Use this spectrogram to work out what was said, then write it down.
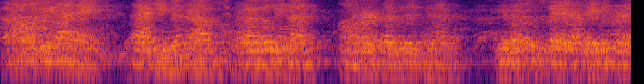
Hallowed be thy name. Thy kingdom come. Thy will be done on earth as it is in heaven. Give us this day our daily bread.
